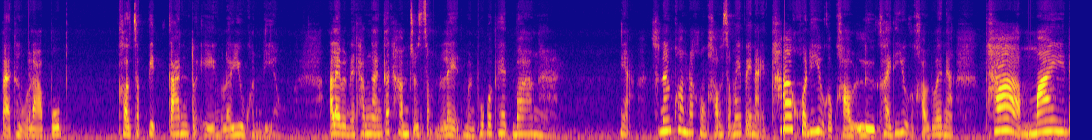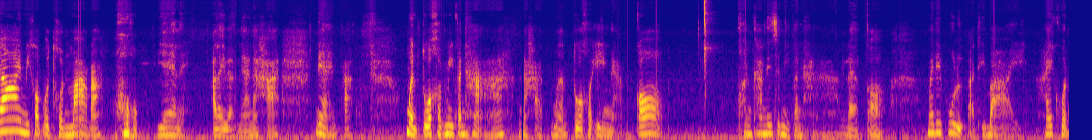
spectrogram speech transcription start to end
แต่ถึงเวลาปุ๊บ เขาจะปิดกั้นตัวเองแล้วอยู่คนเดียว อะไรแบบนี้ทำงานก็ทำจนสำเร็จเหมือนผู้ประเภทบ้างานเนี่ย ฉะนั้นความรักของเขาจะไม่ไปไหน ถ้าคนที่อยู่กับเขาหรือใครที่อยู่กับเขาด้วยเนี่ย ถ้าไม่ได้มีความอดทนมากนะ โอ้โหแย่เลย อะไรแบบนี้นะคะ เนี่ยเห็นปะเหมือนตัวเขามีปัญหานะคะ เหมือนตัวเขาเองเนี่ยก็ค่อนข้างที่จะมีปัญหา แล้วก็ไม่ได้พูดหรืออธิบายให้คน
